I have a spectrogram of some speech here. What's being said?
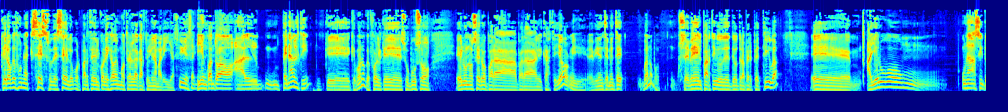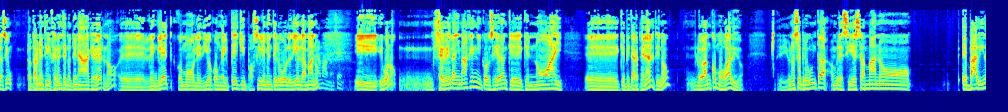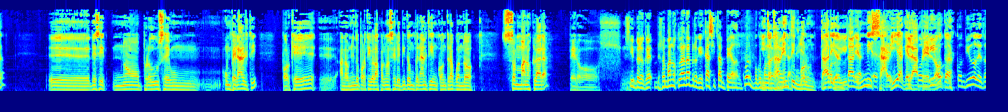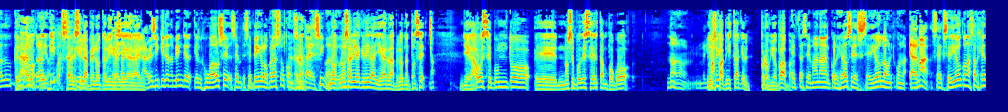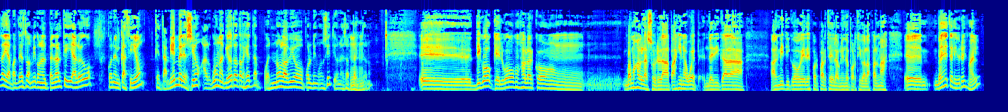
creo que fue un exceso de celo por parte del colegiado en mostrar la cartulina amarilla. Sí, exacto. Y en cuanto a- al penalti, que, que bueno, que fue el que supuso el 1-0 para, para el Castellón, y evidentemente, bueno, pues se ve el partido desde otra perspectiva. Eh, ayer hubo un- una situación totalmente diferente, no tiene nada que ver, ¿no? Eh, Lenglet, como le dio con el pecho y posiblemente luego le dio en la mano. La mano, sí. Y, y bueno, mm, se ve la imagen y consideran que, que no hay eh, que pitar penalti, ¿no? Lo dan como válido. Y uno se pregunta, hombre, si esa mano es válida, eh, es decir, no produce un, un penalti, por qué eh, a la Unión Deportiva Las Palmas se le pita un penalti en contra cuando son manos claras, pero Sí, pero que son manos claras, pero que casi están pegadas al cuerpo. Como Y totalmente involuntaria. Él- ni Eh, sabía que la pelota- Escondido detrás de un, Claro, contrario. eh, ¿qué iba a saber Que si la pelota le iba a llegar a él? A ver si quiere también que, que el jugador se, se, se pegue los brazos con Claro. cinta adhesiva. No, digo, no ¿eh? sabía que le iba a llegar a la pelota. Entonces, No. llegado a ese punto, eh, no se puede ser tampoco No, no. Yo más que papista que el propio Papa. esta semana el colegiado se excedió en la, con la- además se excedió con las tarjetas y aparte de esto también con el penalti y ya luego con el Castillón que también mereció alguna que otra tarjeta pues no la vio por ningún sitio en ese aspecto, ¿no? Eh, digo que luego vamos a hablar con, vamos a hablar sobre la página web dedicada al mítico Edes por parte de la Unión Deportiva Las Palmas. Eh, ¿Ves este libro, Ismael?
